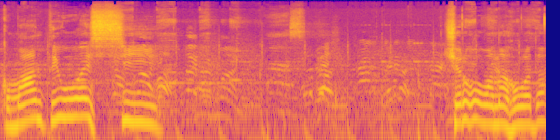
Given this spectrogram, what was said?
команд і ось чергова нагода.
